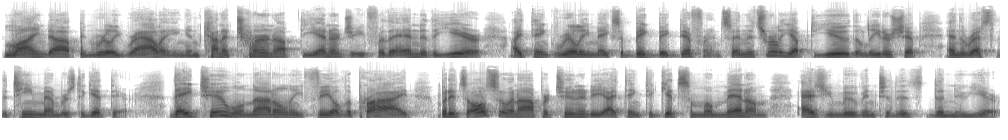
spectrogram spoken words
lined up and really rallying and kind of turn up the energy for the end of the year, I think really makes a big, big difference. And it's really up to you, the leadership, and the rest of the team members to get there. They too will not only feel the pride, but it's also an opportunity, I think, to get some momentum as you move into the, the new year.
